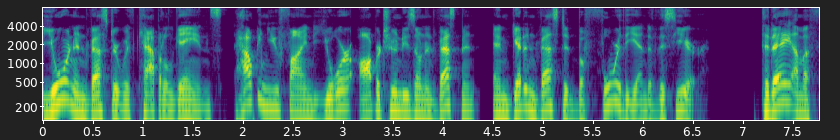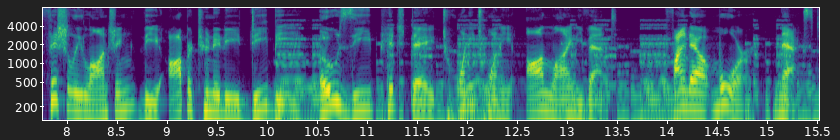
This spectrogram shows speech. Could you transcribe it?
you're an investor with capital gains, how can you find your Opportunity Zone investment and get invested before the end of this year? Today, I'm officially launching the Opportunity DB OZ Pitch Day 2020 online event. Find out more next.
